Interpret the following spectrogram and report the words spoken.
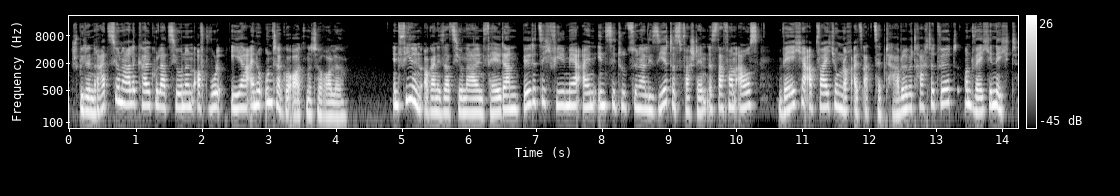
spielen rationale Kalkulationen oft wohl eher eine untergeordnete Rolle. In vielen organisationalen Feldern bildet sich vielmehr ein institutionalisiertes Verständnis davon aus, welche Abweichung noch als akzeptabel betrachtet wird und welche nicht.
